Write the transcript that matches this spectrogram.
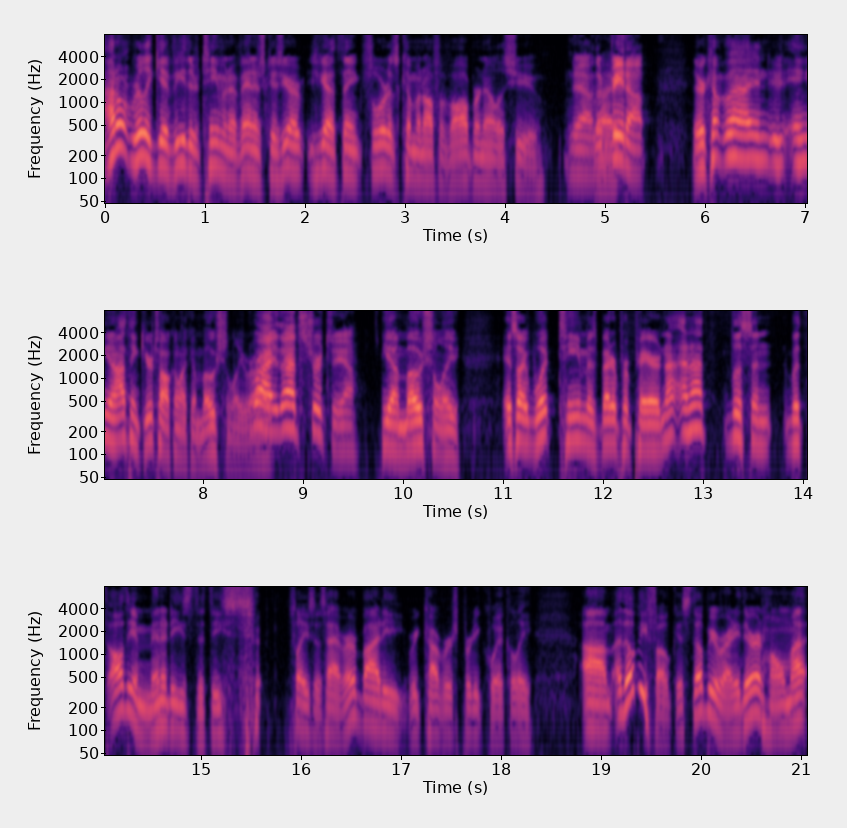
I don't really give either team an advantage because you you got to think Florida's coming off of Auburn, LSU. Yeah, they're Right. beat up. They're coming, well, and, and you know I think you're talking like emotionally, right? Right, that's true too. Yeah. Yeah, emotionally, it's like what team is better prepared? And I, and I listen with all the amenities that these places have. Everybody recovers pretty quickly. Um, they'll be focused. They'll be ready. They're at home. I,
